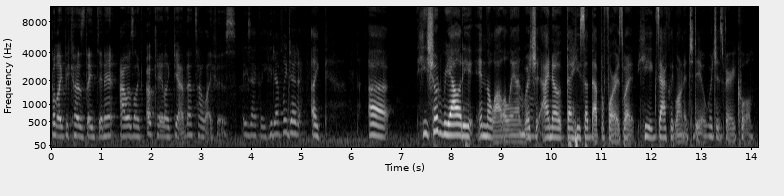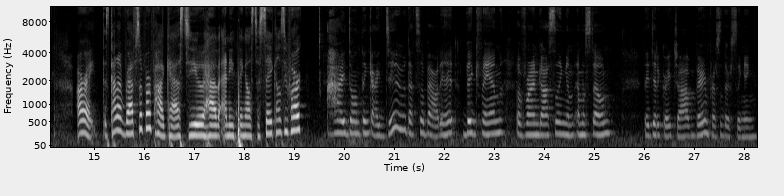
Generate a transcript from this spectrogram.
But like because they didn't, I was like, okay, like yeah, that's how life is. Exactly. He definitely did like uh he showed reality in the La La Land, which I know that he said that before is what he exactly wanted to do, which is very cool. All right, this kind of wraps up our podcast. Do you have anything else to say, Kelsey Park? I don't think I do. That's about it. Big fan of Ryan Gosling and Emma Stone. They did a great job. Very impressed with their singing.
